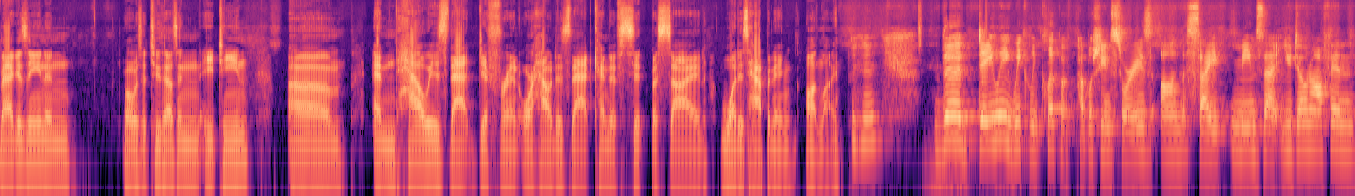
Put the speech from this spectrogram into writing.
magazine in what was it 2018 um, and how is that different or how does that kind of sit beside what is happening online mm-hmm. the daily weekly clip of publishing stories on the site means that you don't often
